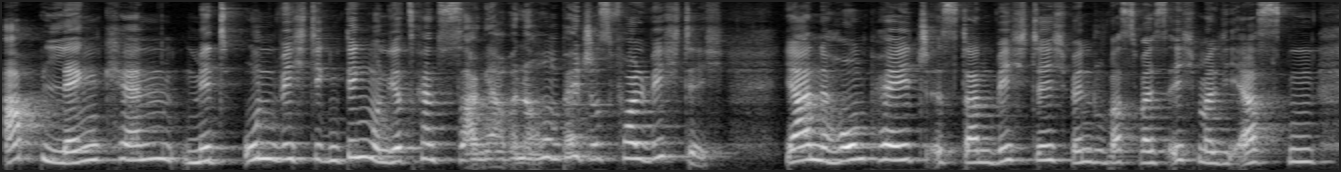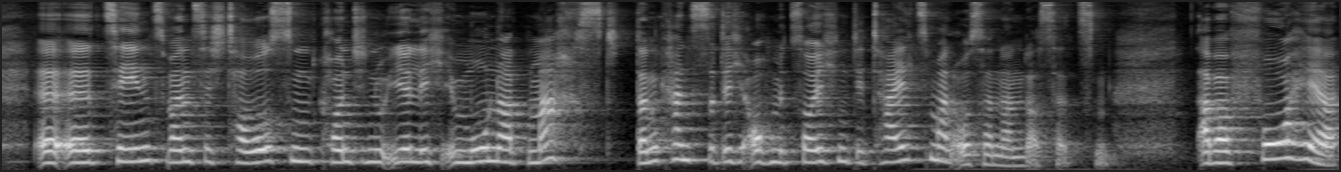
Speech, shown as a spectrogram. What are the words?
Ablenken mit unwichtigen Dingen. Und jetzt kannst du sagen, ja, aber eine Homepage ist voll wichtig. Ja, eine Homepage ist dann wichtig, wenn du, was weiß ich, mal die ersten äh, 10, äh, 20.000 kontinuierlich im Monat machst. Dann kannst du dich auch mit solchen Details mal auseinandersetzen. Aber vorher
